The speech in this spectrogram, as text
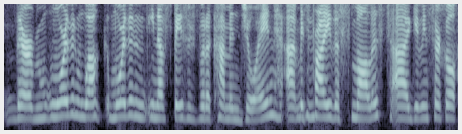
there are more than well, more than enough space for people to come and join. Um, mm-hmm. It's probably the smallest uh, giving circle.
